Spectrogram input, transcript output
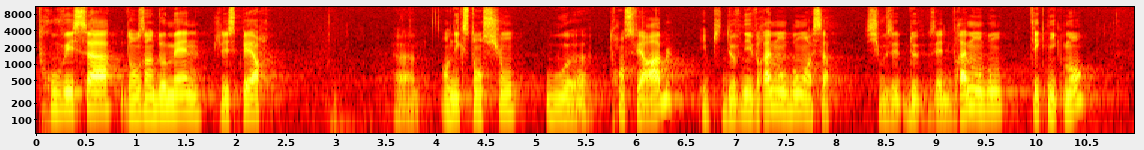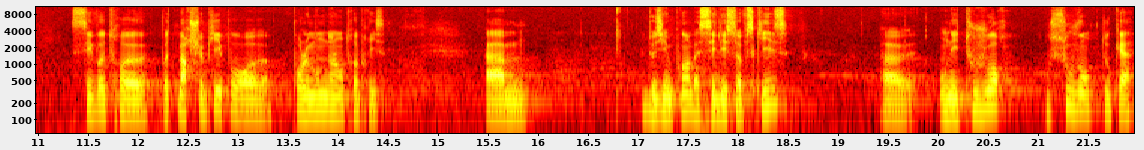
Trouvez ça dans un domaine, je l'espère, en extension ou transférable, et puis devenez vraiment bon à ça. Si vous êtes, vraiment bon techniquement, c'est votre, votre marchepied pour, pour le monde de l'entreprise. Deuxième point, bah, c'est les soft skills. on est toujours, ou souvent en tout cas,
